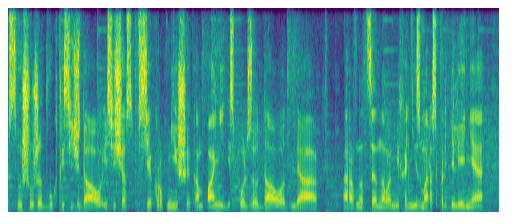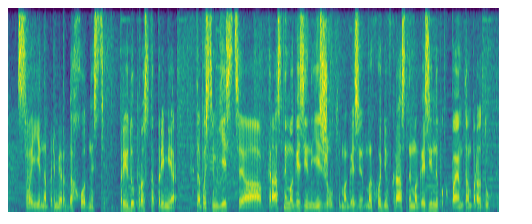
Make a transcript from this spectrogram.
свыше уже 2000 DAO, и сейчас все крупнейшие компании используют DAO для равноценного механизма распределения своей, например, доходности. Приведу просто пример. Допустим, есть а, красный магазин, есть желтый магазин. Мы ходим в красный магазин и покупаем там продукты.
